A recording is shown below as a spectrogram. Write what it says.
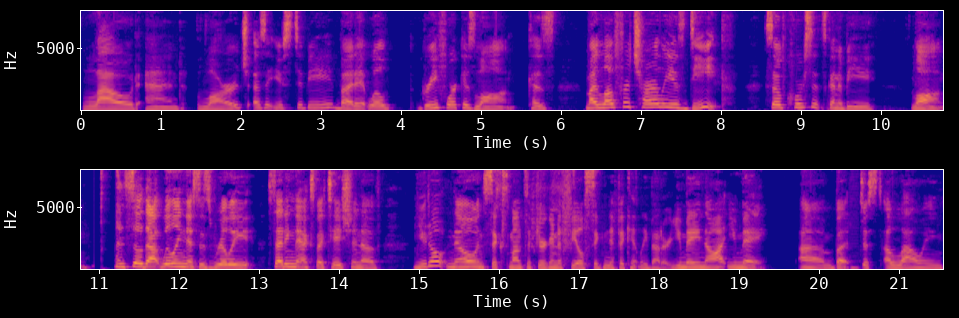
loud and large as it used to be, but it will, grief work is long because my love for Charlie is deep. So, of course, it's going to be long. And so, that willingness is really setting the expectation of you don't know in six months if you're going to feel significantly better. You may not, you may, um, but just allowing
